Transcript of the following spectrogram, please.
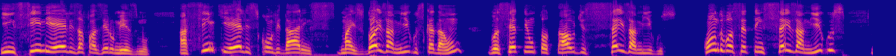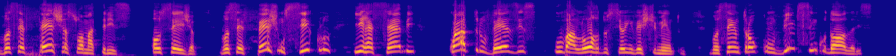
e ensine eles a fazer o mesmo. Assim que eles convidarem mais dois amigos cada um, você tem um total de seis amigos. Quando você tem seis amigos, você fecha a sua matriz, ou seja, você fecha um ciclo e recebe quatro vezes o valor do seu investimento. Você entrou com 25 dólares,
